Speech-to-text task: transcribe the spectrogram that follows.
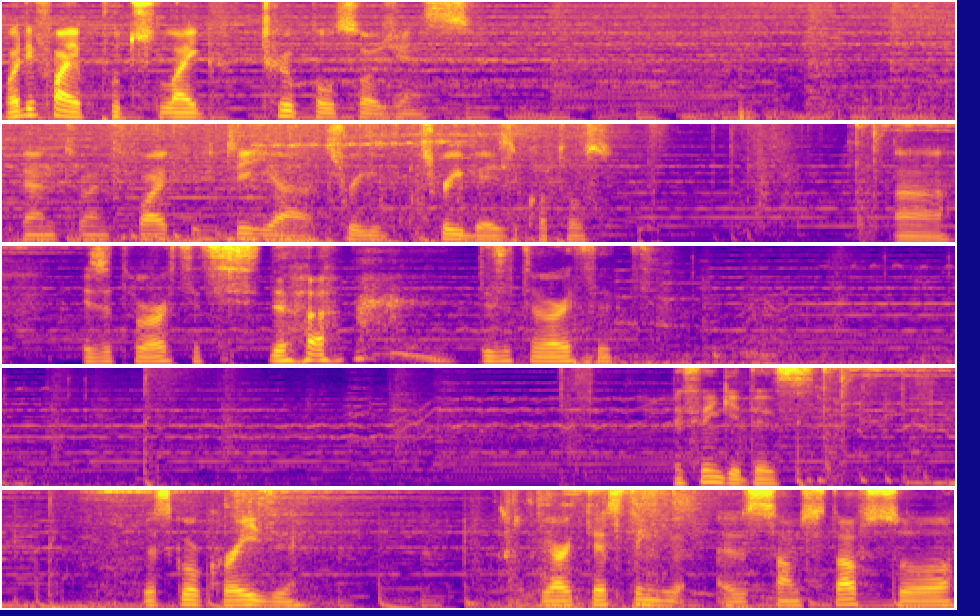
What if I put like triple Sojins? 10, 25, 50? Yeah, 3, three basic autos. Uh, is it worth it? is it worth it? I think it is. Let's go crazy. We are testing uh, some stuff, so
